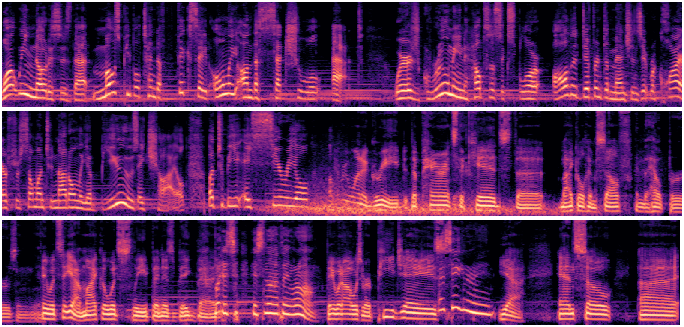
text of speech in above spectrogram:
what we notice is that most people tend to fixate only on the sexual act, whereas grooming helps us explore all the different dimensions it requires for someone to not only abuse a child, but to be a serial. Everyone agreed the parents, the kids, the Michael himself. And the helpers and They would say, yeah, Michael would sleep in his big bed. But it's it's nothing wrong. they would always wear PJs. That's ignorant. Yeah. And so uh,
